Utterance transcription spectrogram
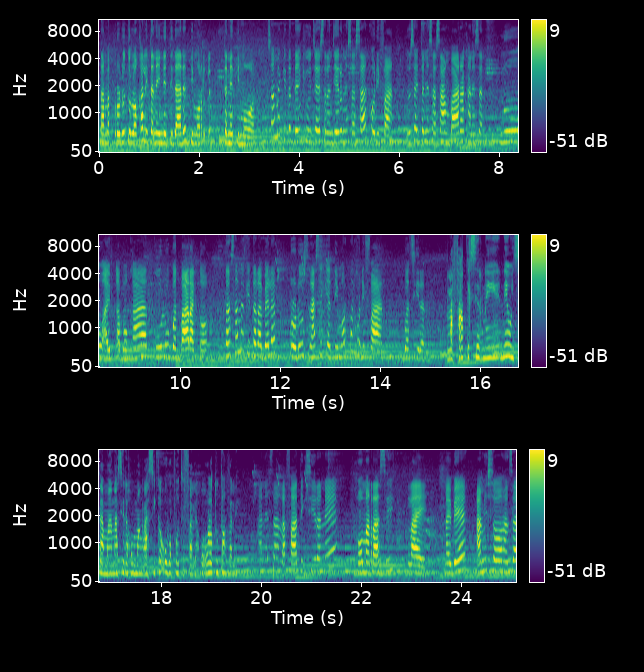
Tambah produk lokal itana identidade timor itana timor sama kita thank you uja estrangeiro nessa san horifan nusa itana sasan barak hanesa nu abokat kulu buat barak to tan sama kita labela produk rasi kia timor par horifan buat siran La fatik sirne ne o insa mana sira homang rasika oba fote fale. Ora tutan fale. hanesa la fatik sirane homan rasi lai mai be ami so hansa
